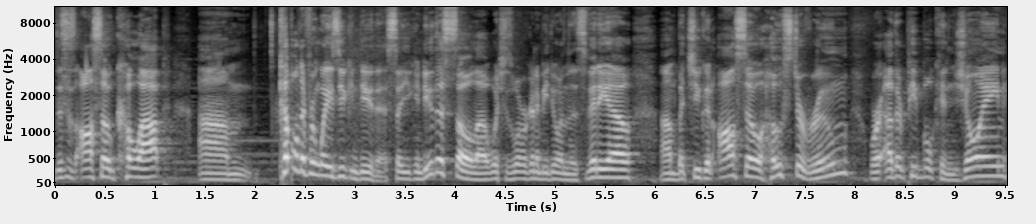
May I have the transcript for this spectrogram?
This is also co-op. Um, couple different ways you can do this. So you can do this solo, which is what we're going to be doing in this video, um, but you can also host a room where other people can join,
